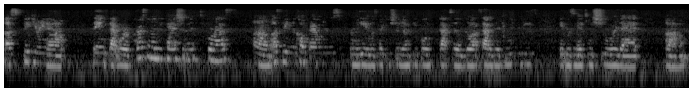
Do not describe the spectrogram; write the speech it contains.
us figuring out things that were personally passionate for us. Um, us being the co-founders, for me, it was making sure young people got to go outside of their communities. It was making sure that um,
